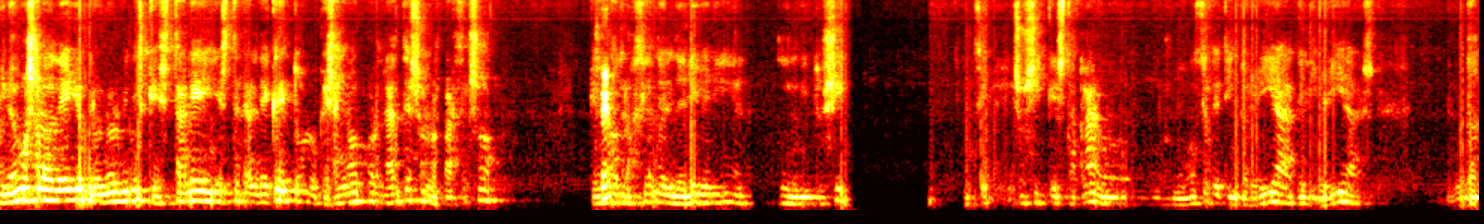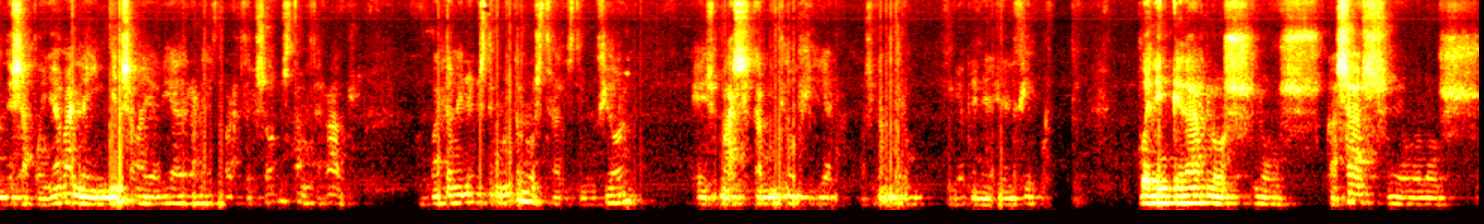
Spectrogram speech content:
Y no hemos hablado de ello, pero no olvidéis que esta ley, este Real Decreto, lo que se ha llevado por delante son los parcel es la otra opción del delivery del B2C. eso sí que está claro. Los negocios de tintorería, de librerías, donde se apoyaba en la inmensa mayoría de las redes de parcel shop, están cerrados. Por lo cual también en este momento nuestra distribución es básicamente domiciliaria, básicamente diría que en el 100% pueden quedar los, los casas eh, o los,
